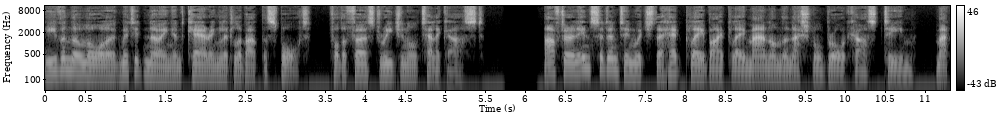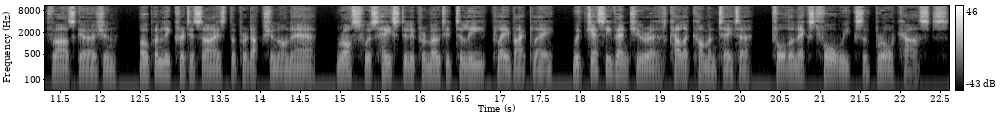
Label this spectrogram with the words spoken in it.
even though Lawler admitted knowing and caring little about the sport, for the first regional telecast. After an incident in which the head play-by-play man on the national broadcast team, Matt Vasgersian, openly criticized the production on air, Ross was hastily promoted to lead play-by-play, with Jesse Ventura as color commentator, for the next four weeks of broadcasts.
